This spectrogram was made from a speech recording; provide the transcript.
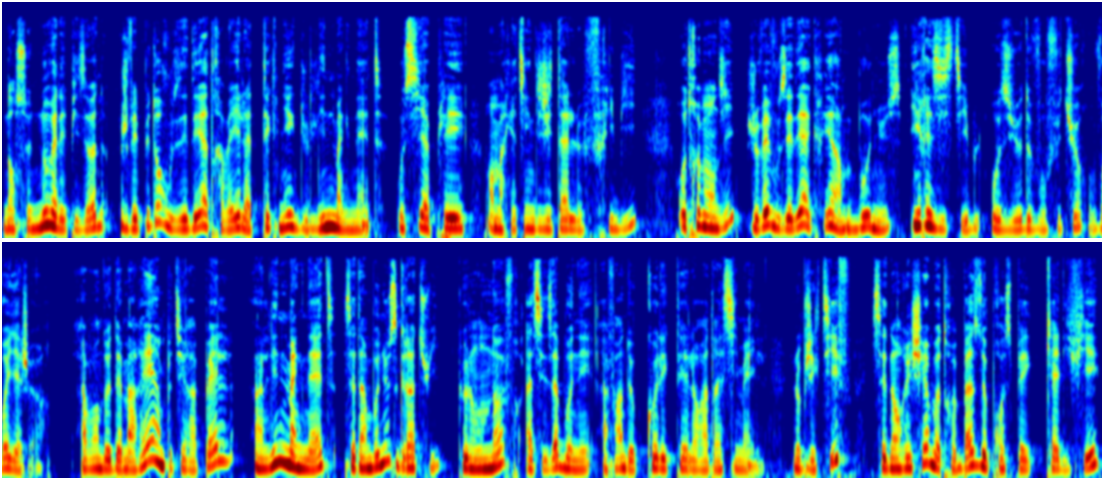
Dans ce nouvel épisode, je vais plutôt vous aider à travailler la technique du lead magnet, aussi appelé en marketing digital le freebie. Autrement dit, je vais vous aider à créer un bonus irrésistible aux yeux de vos futurs voyageurs. Avant de démarrer, un petit rappel, un lead magnet, c'est un bonus gratuit que l'on offre à ses abonnés afin de collecter leur adresse email. L'objectif, c'est d'enrichir votre base de prospects qualifiés,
